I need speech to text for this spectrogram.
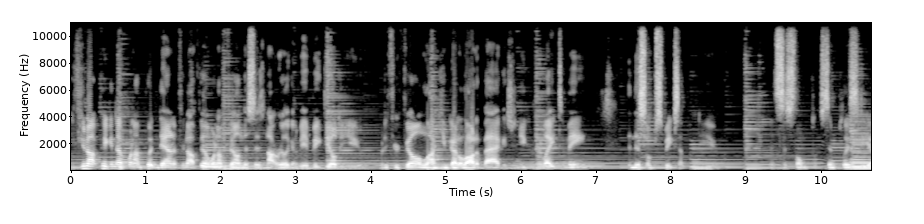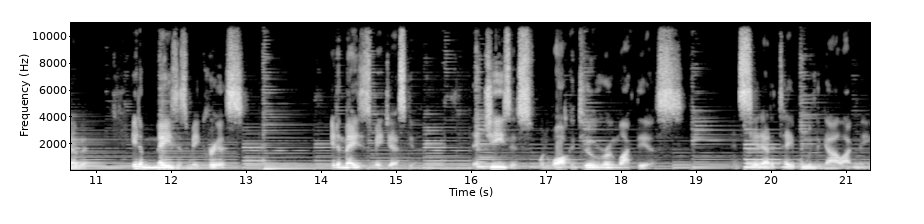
if you're not picking up what I'm putting down, if you're not feeling what I'm feeling, this is not really going to be a big deal to you. But if you're feeling like you've got a lot of baggage and you can relate to me, then this will speak something to you. It's just the simplicity of it. It amazes me, Chris. It amazes me, Jessica, that Jesus would walk into a room like this and sit at a table with a guy like me.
